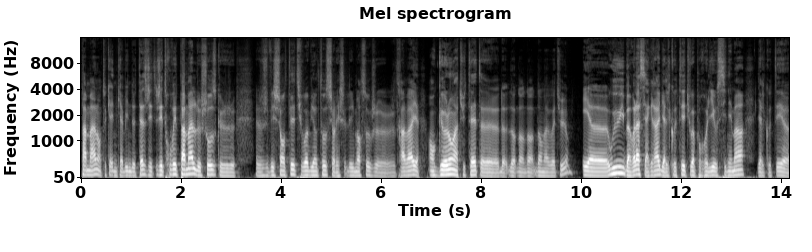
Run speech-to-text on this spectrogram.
pas mal, en tout cas une cabine de test. J'ai- trouvé pas mal de choses que je, je vais chanter, tu vois, bientôt sur les, les morceaux que je, je travaille, en gueulant à tue-tête euh, dans, dans, dans, ma voiture. Et euh, oui, bah voilà, c'est agréable. Il y a le côté, tu vois, pour relier au cinéma, il y a le côté euh,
